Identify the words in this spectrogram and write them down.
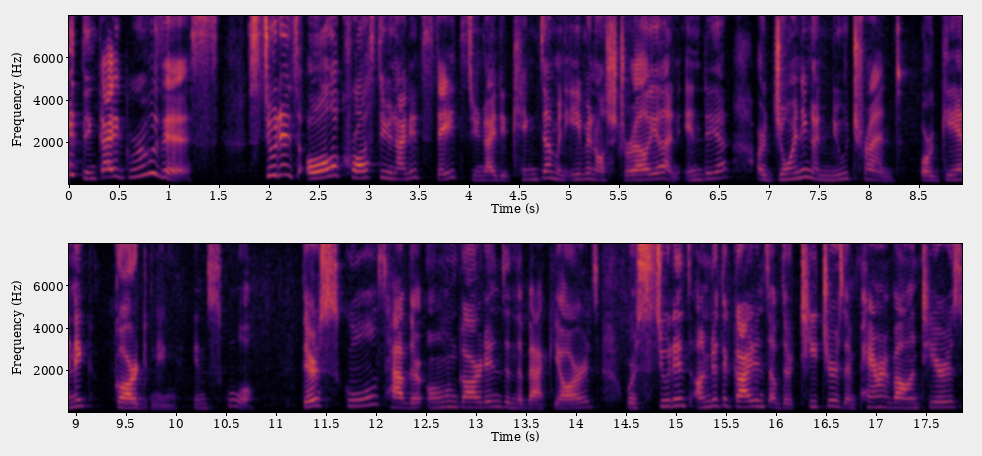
I think I grew this. Students all across the United States, the United Kingdom, and even Australia and India are joining a new trend, organic gardening in school. Their schools have their own gardens in the backyards where students, under the guidance of their teachers and parent volunteers,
